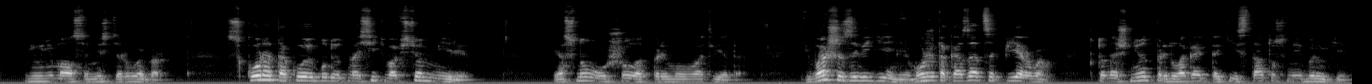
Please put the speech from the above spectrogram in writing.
– не унимался мистер Вебер. «Скоро такое будут носить во всем мире». Я снова ушел от прямого ответа. «И ваше заведение может оказаться первым, кто начнет предлагать такие статусные брюки.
